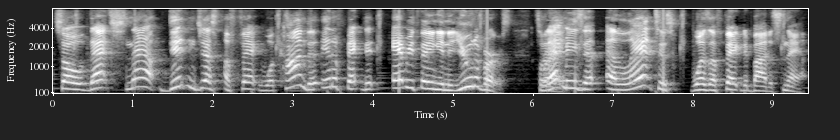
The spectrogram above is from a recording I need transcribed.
So that snap didn't just affect Wakanda, it affected everything in the universe. So right. that means that Atlantis was affected by the snap.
